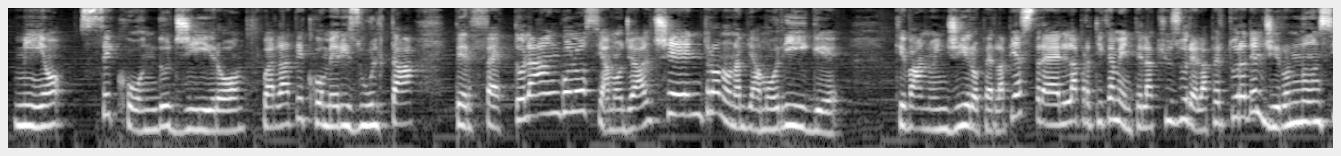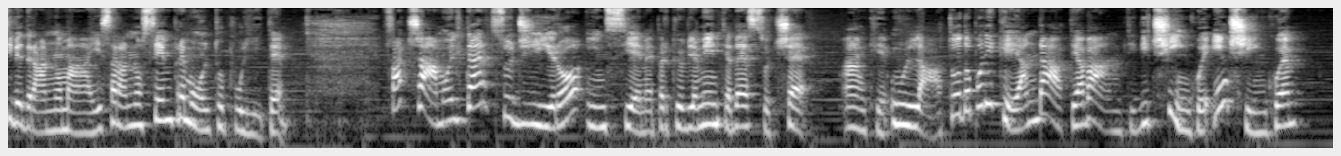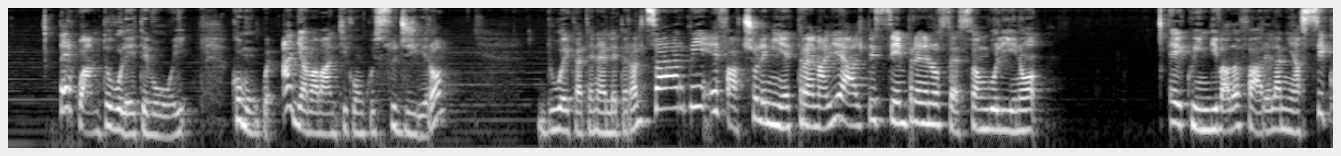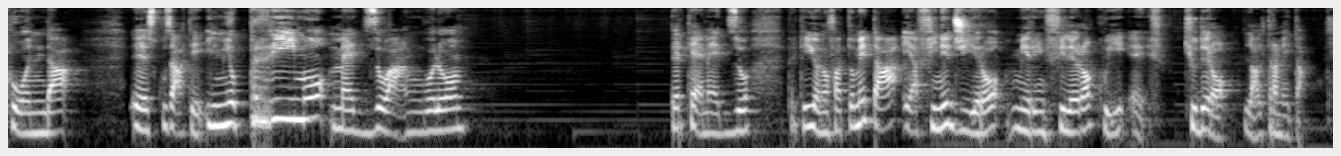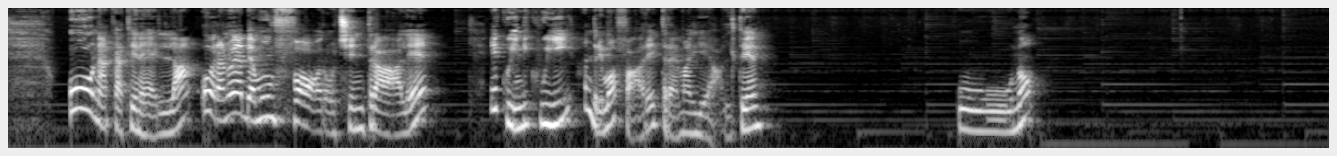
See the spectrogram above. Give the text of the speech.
mio secondo giro. Guardate come risulta perfetto l'angolo siamo già al centro non abbiamo righe che vanno in giro per la piastrella, praticamente la chiusura e l'apertura del giro non si vedranno mai, saranno sempre molto pulite. Facciamo il terzo giro insieme perché ovviamente adesso c'è anche un lato, dopodiché andate avanti di 5 in 5 per quanto volete voi. Comunque andiamo avanti con questo giro. 2 catenelle per alzarmi e faccio le mie 3 maglie alte sempre nello stesso angolino e quindi vado a fare la mia seconda eh, scusate il mio primo mezzo angolo. Perché mezzo? Perché io ne ho fatto metà e a fine giro mi rinfilerò qui e chiuderò l'altra metà. Una catenella. Ora noi abbiamo un foro centrale e quindi qui andremo a fare 3 maglie alte. 1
